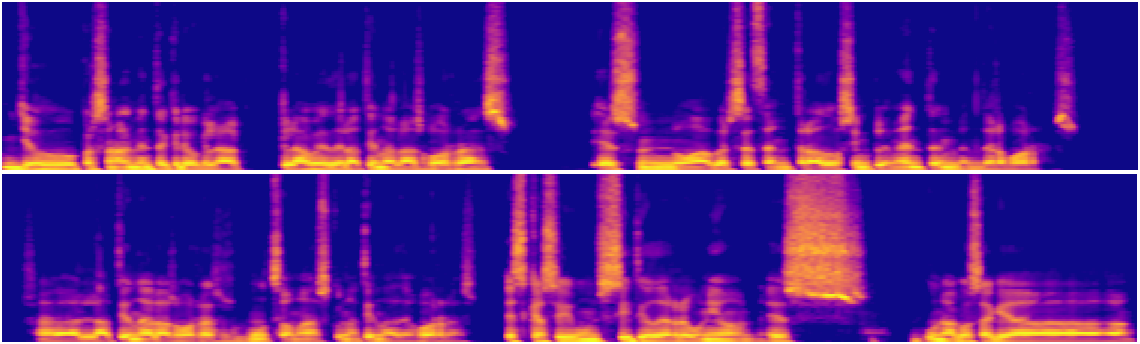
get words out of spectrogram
Yo personalmente creo que la clave de la tienda de las gorras es no haberse centrado simplemente en vender gorras. O sea, la tienda de las gorras es mucho más que una tienda de gorras. Es casi un sitio de reunión, es una cosa que ha,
